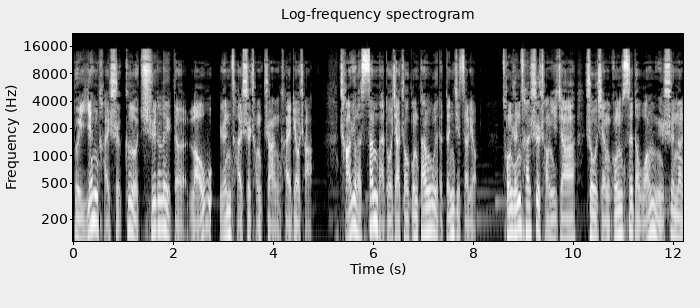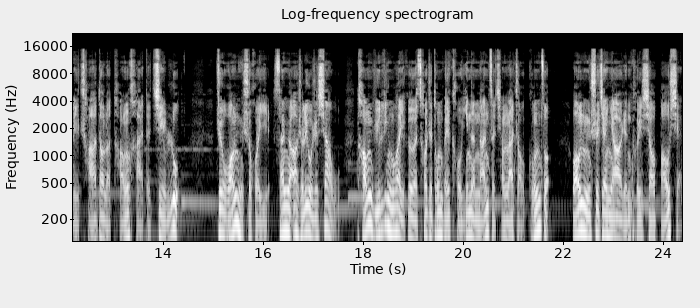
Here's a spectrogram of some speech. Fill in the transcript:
对烟台市各区内的劳务人才市场展开调查，查阅了三百多家招工单位的登记资料。从人才市场一家寿险公司的王女士那里查到了唐海的记录。据王女士回忆，三月二十六日下午，唐与另外一个操着东北口音的男子前来找工作。王女士建议二人推销保险，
